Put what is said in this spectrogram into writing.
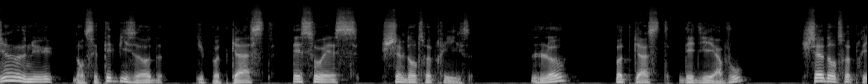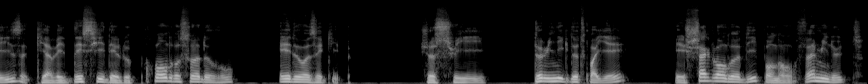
Bienvenue dans cet épisode du podcast SOS Chef d'entreprise, le podcast dédié à vous, chef d'entreprise qui avez décidé de prendre soin de vous et de vos équipes. Je suis Dominique de Troyer et chaque vendredi pendant 20 minutes,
